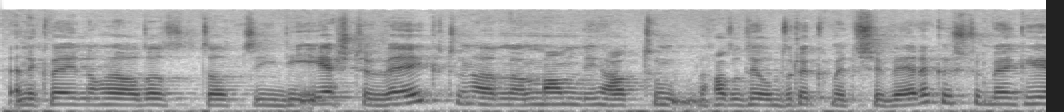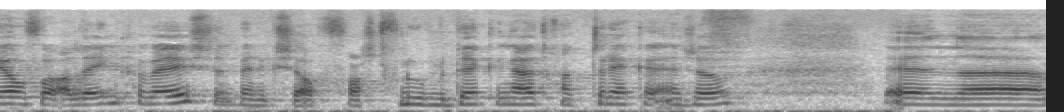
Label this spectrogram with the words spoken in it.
En ik weet nog wel dat, dat die, die eerste week, toen had mijn man die had, toen, had het heel druk met zijn werk. Dus toen ben ik heel veel alleen geweest. En ben ik zelf vast vloerbedekking uit gaan trekken en zo. En eh,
